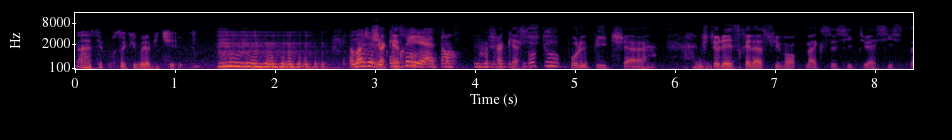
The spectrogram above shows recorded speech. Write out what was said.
Ah, c'est pour ça que vous la pitcher. Ah, moi j'avais Chacun compris, son- attends. Chacun son tour pour le pitch. hein. Je te laisserai la suivante, Max, si tu assistes.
